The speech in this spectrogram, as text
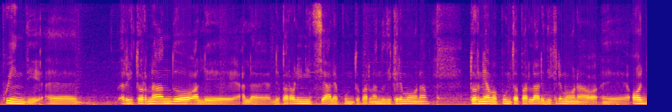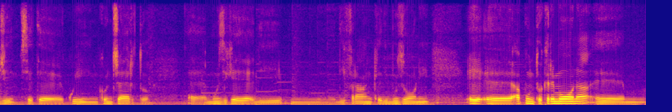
quindi eh, ritornando alle, alle, parole iniziali, appunto parlando di Cremona, torniamo appunto a parlare di Cremona. Eh, oggi siete qui in concerto eh, musiche di, di, Frank, di Busoni e eh, appunto Cremona, ehm,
